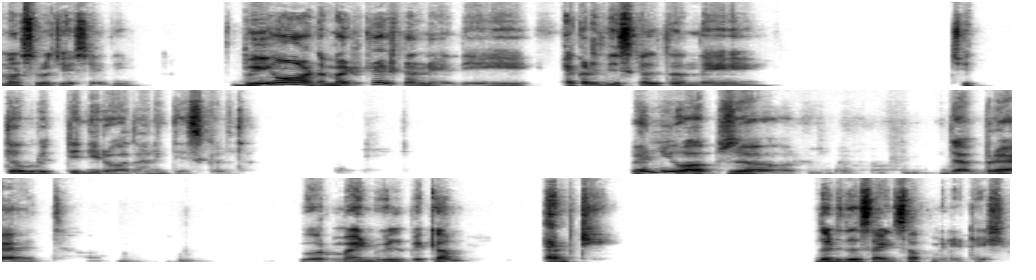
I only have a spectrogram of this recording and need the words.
మనసులో చేసేది. బియాండ్ మెడిటేషన్ అనేది ఎక్కడికి తీసుకెళ్తుంది చిత్తవృత్తి నిరోధానికి తీసుకెళ్తుంది when you observe the breath your mind will become empty. That is the science of meditation.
